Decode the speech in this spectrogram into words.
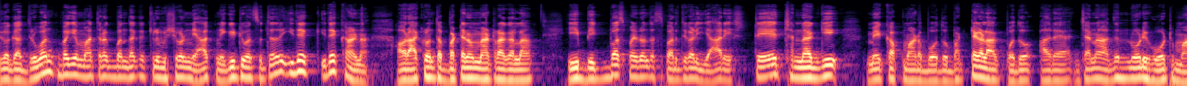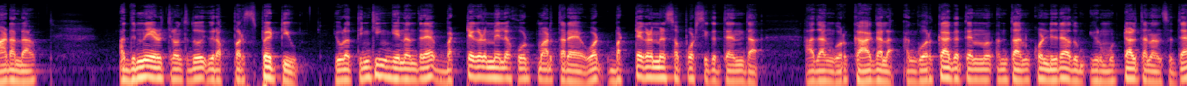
ಇವಾಗ ಧ್ರುವಂತ ಬಗ್ಗೆ ಮಾತಾಡಕ್ಕೆ ಬಂದಾಗ ಕೆಲವು ವಿಷಯಗಳನ್ನ ಯಾಕೆ ನೆಗೆಟಿವ್ ಅನ್ಸುತ್ತೆ ಅಂದರೆ ಇದೇ ಇದೇ ಕಾರಣ. ಅವ್ರು ಹಾಕಿರುವಂಥ ಬಟ್ಟೆನೂ ಮ್ಯಾಟ್ರ್ ಆಗಲ್ಲ. ಈ ಬಿಗ್ ಬಾಸ್ ಮಾಡಿರುವಂಥ ಸ್ಪರ್ಧಿಗಳು ಯಾರು ಎಷ್ಟೇ ಚೆನ್ನಾಗಿ ಮೇಕಪ್ ಮಾಡ್ಬೋದು, ಬಟ್ಟೆಗಳು ಹಾಕ್ಬೋದು, ಆದರೆ ಜನ ಅದನ್ನು ನೋಡಿ ವೋಟ್ ಮಾಡಲ್ಲ. ಅದನ್ನೇ ಹೇಳ್ತಿರುವಂಥದ್ದು ಇವರ ಪರ್ಸ್ಪೆಕ್ಟಿವ್ ಇವರ ಥಿಂಕಿಂಗ್ ಏನಂದರೆ ಬಟ್ಟೆಗಳ ಮೇಲೆ ವೋಟ್ ಮಾಡ್ತಾರೆ ಒಟ್ ಬಟ್ಟೆಗಳ ಮೇಲೆ ಸಪೋರ್ಟ್ ಸಿಗುತ್ತೆ ಅಂತ. ಅದು ಹಂಗೆ ವರ್ಕ್ ಆಗಲ್ಲ. ಹಂಗೆ ವರ್ಕ್ ಆಗುತ್ತೆ ಅನ್ನೋ, ಅಂತ ಅಂದ್ಕೊಂಡಿದ್ರೆ ಅದು ಇವ್ರು ಮುಟ್ಟಾಳ್ತಾನೆ ಅನಿಸುತ್ತೆ.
